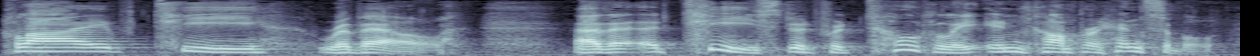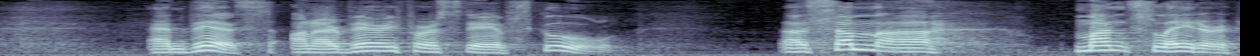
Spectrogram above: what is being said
Clive T. Revell. Uh, the uh, T stood for totally incomprehensible. And this on our very first day of school. Uh, some uh, months later,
